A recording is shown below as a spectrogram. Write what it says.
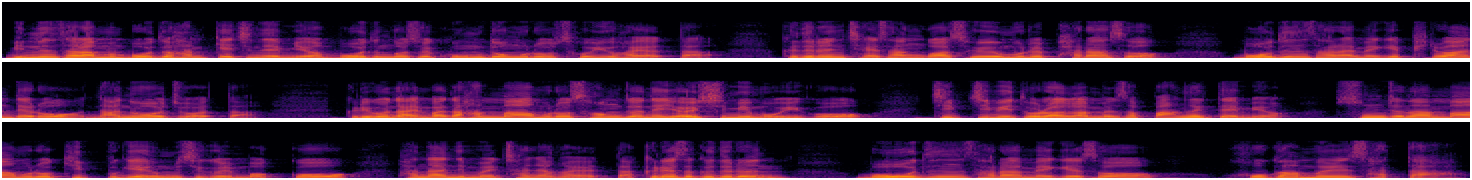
믿는 사람은 모두 함께 지내며 모든 것을 공동으로 소유하였다. 그들은 재산과 소유물을 팔아서 모든 사람에게 필요한 대로 나누어 주었다. 그리고 날마다 한 마음으로 성전에 열심히 모이고 집집이 돌아가면서 빵을 떼며 순전한 마음으로 기쁘게 음식을 먹고 하나님을 찬양하였다. 그래서 그들은 모든 사람에게서 호감을 샀다.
